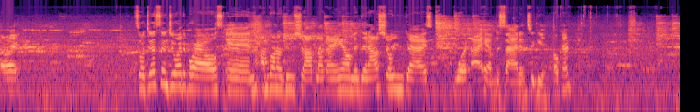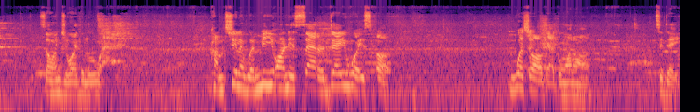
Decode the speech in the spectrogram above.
All right. So just enjoy the browse, and I'm gonna do shop like I am, and then I'll show you guys what I have decided to get. Okay. So enjoy the little ride. Come chilling with me on this Saturday. What is up? What y'all got going on today?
